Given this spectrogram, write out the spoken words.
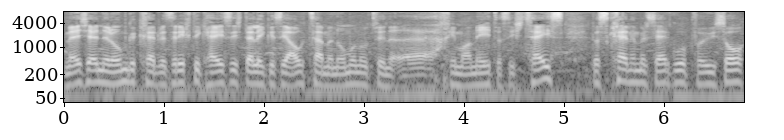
Nein, es ist eher umgekehrt. Wenn es richtig heiß ist, dann liegen sie alle zusammen um und finden, äh, ich meine nicht, das ist zu heiß. Das kennen wir sehr gut von uns so.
